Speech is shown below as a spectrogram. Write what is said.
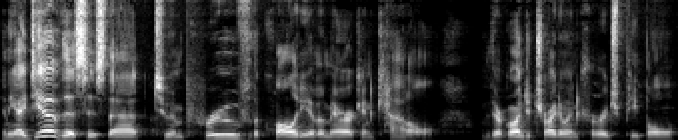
And the idea of this is that to improve the quality of American cattle, they're going to try to encourage people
